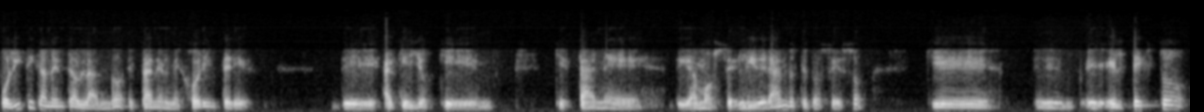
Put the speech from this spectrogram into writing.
políticamente hablando, está en el mejor interés de aquellos que, que están, digamos, eh, liderando este proceso, que eh, el texto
